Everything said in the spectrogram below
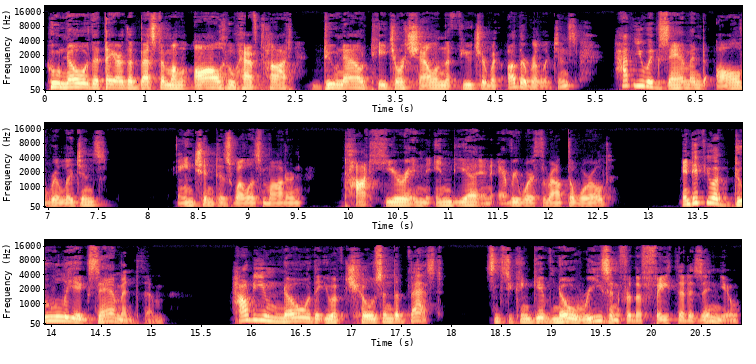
who know that they are the best among all who have taught, do now teach or shall in the future with other religions, have you examined all religions, ancient as well as modern, taught here in India and everywhere throughout the world? And if you have duly examined them, how do you know that you have chosen the best, since you can give no reason for the faith that is in you?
